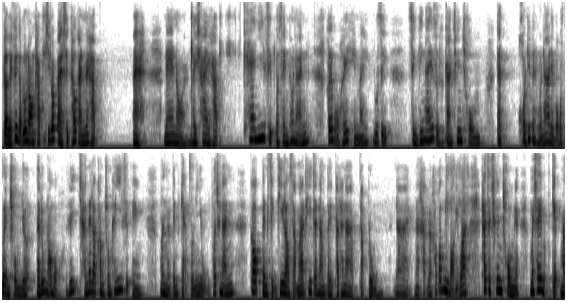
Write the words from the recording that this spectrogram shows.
เกิดอะไรขึ้นกับลูกน้องครับ คิดว่าแปดสิบเท่ากันไหมครับอะ แน่นอนไม่ใช่ครับ แค่ยี่สิบเปอร์เซ็นเท่านั้นเขาเลยบอกเฮ้ยเห็นไหมดูสิ สิ่งที่ง่ายที่สุดคือการชื่นชม แต่คนที่เป็นหัวหน้าเนี่ยบอกว่าตัวเองชมเยอะ แต่ลูกน้องบอกเฮ้ยฉันได้รับคำชมแค่ยี่สิบเอง มันเหมือนเป็นแกลบตัวนี้อยู่ เพราะฉะนั้นก็เป็นสิ่งที่เราสามารถที่จะนำไปพัฒนาปรับปรุงได้นะครับ แล้วเขาก็มีบอกอีกว่าถ้าจะชื่นชมเนี่ยไม่ใช่แบบเก็บมา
